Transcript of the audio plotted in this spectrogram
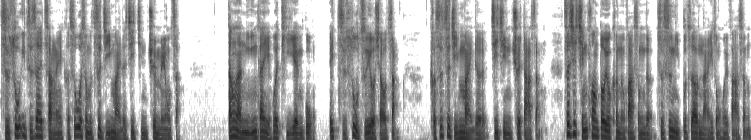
指数一直在涨，哎，可是为什么自己买的基金却没有涨？当然，你应该也会体验过。哎，指数只有小涨，可是自己买的基金却大涨，这些情况都有可能发生的，只是你不知道哪一种会发生。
